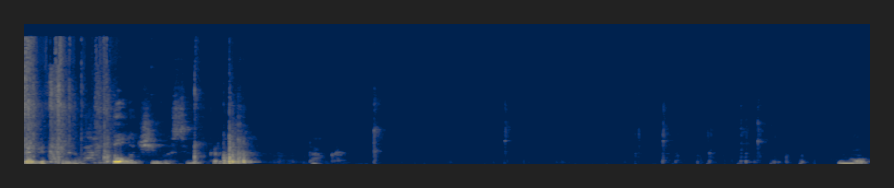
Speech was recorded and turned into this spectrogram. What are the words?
Все відкрила. Получилось, відкрила. Так. Ну,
